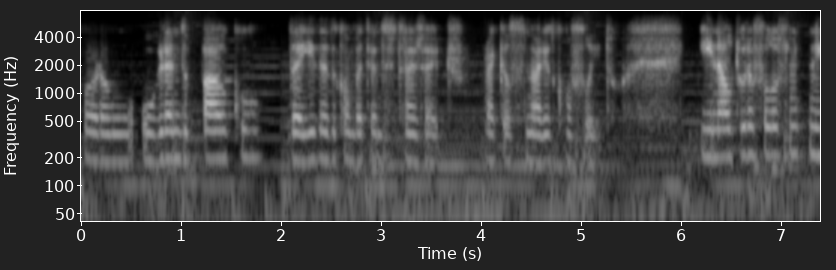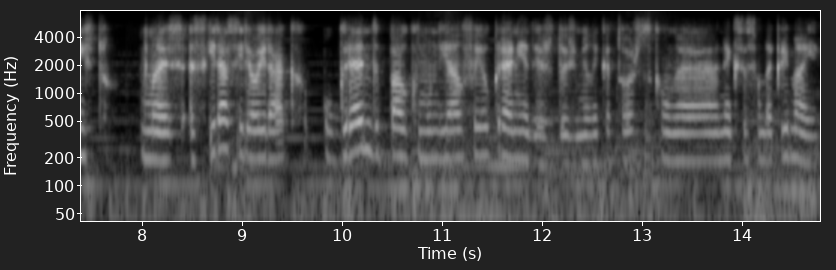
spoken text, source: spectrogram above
foram o grande palco da ida de combatentes estrangeiros para aquele cenário de conflito. E na altura falou-se muito nisto, mas a seguir à Síria ao Iraque, o grande palco mundial foi a Ucrânia, desde 2014, com a anexação da Crimeia.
